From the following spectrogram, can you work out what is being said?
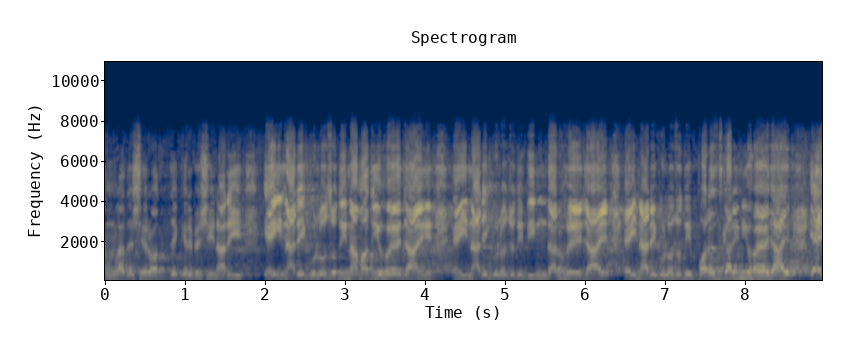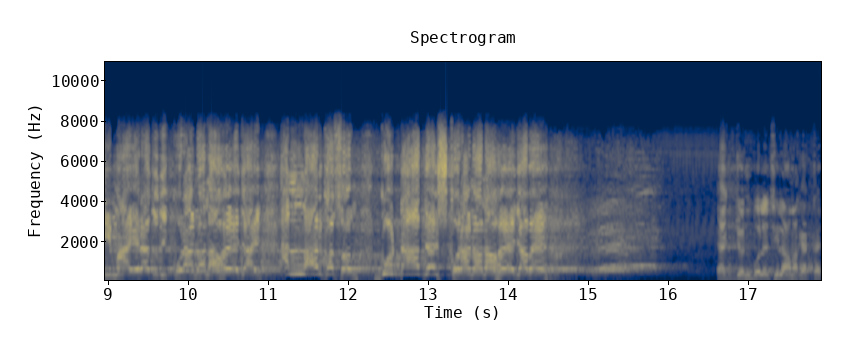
বাংলাদেশের অর্ধেকের বেশি নারী, এই নারীগুলো যদি নামাজি হয়ে যায়, এই নারীগুলো যদি দিনদার হয়ে যায়, এই নারীগুলো যদি পরেশগারিনী হয়ে যায়, এই মায়েরা যদি কোরআনওয়ালা হয়ে যায়, আল্লাহর কসম গোটা দেশ কোরআনওয়ালা হয়ে যাবে। একজন বলেছিল, আমাকে একটা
